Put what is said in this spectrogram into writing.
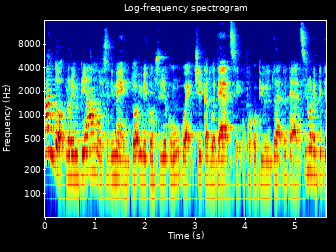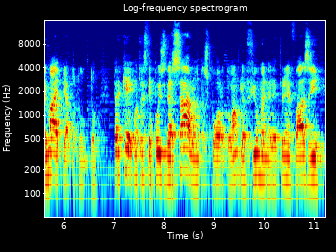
Quando lo riempiamo di sedimento, io vi consiglio comunque circa due terzi o poco più di due terzi, non riempite mai il piatto tutto, perché potreste poi sversarlo nel trasporto o anche al fiume nelle prime fasi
